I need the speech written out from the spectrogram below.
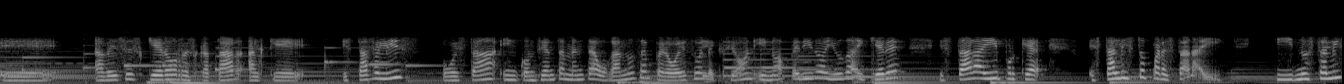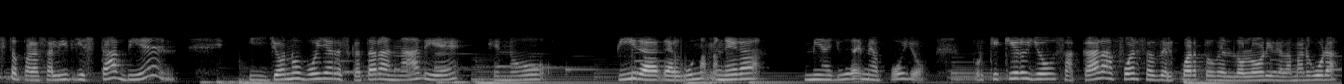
Eh, a veces quiero rescatar al que está feliz o está inconscientemente ahogándose, pero es su elección y no ha pedido ayuda y quiere estar ahí porque está listo para estar ahí y no está listo para salir y está bien. Y yo no voy a rescatar a nadie que no pida de alguna manera mi ayuda y mi apoyo. ¿Por qué quiero yo sacar a fuerzas del cuarto del dolor y de la amargura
